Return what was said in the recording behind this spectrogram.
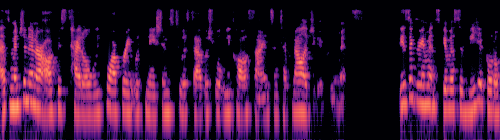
As mentioned in our office title, we cooperate with nations to establish what we call science and technology agreements. These agreements give us a vehicle to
